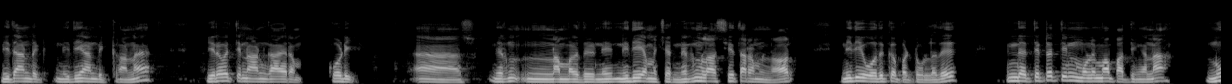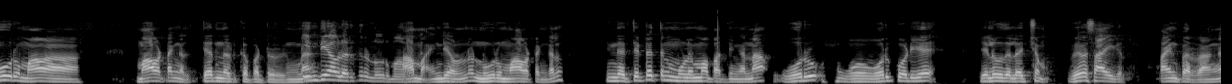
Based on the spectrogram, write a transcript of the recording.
நிதியாண்டு நிதியாண்டுக்கான இருபத்தி நான்காயிரம் கோடி நிர் நமது நி நிதியமைச்சர் நிர்மலா சீதாராமனால் நிதி ஒதுக்கப்பட்டுள்ளது. இந்த திட்டத்தின் மூலமா பார்த்தீங்கன்னா நூறு மா மாவட்டங்கள் தேர்ந்தெடுக்கப்பட்டிருக்குங்க. இந்தியாவுல இருக்கிற நூறு ஆமாம் இந்தியாவில் நூறு மாவட்டங்கள் இந்த திட்டத்தின் மூலயமா பார்த்தீங்கன்னா ஒரு ஒ- ஒரு கோடியே எழுபது லட்சம் விவசாயிகள் பயன்பெறுறாங்க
